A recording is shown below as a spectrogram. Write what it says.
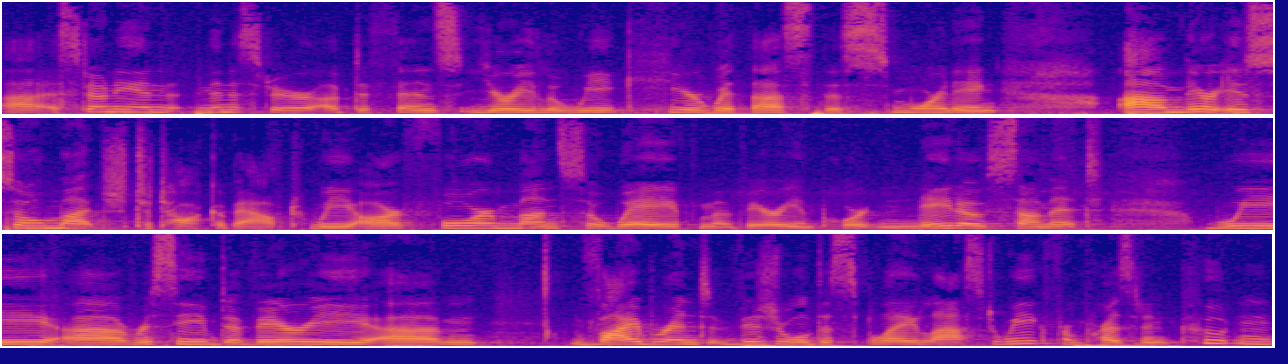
uh, Estonian Minister of Defense Jüri Luik, here with us this morning. Um, there is so much to talk about. We are four months away from a very important NATO summit. We uh, received a very um, vibrant visual display last week from President Putin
